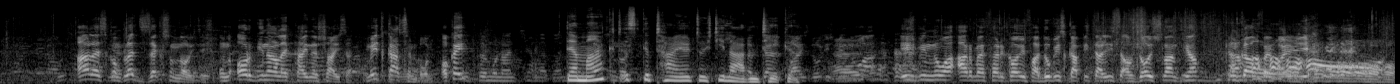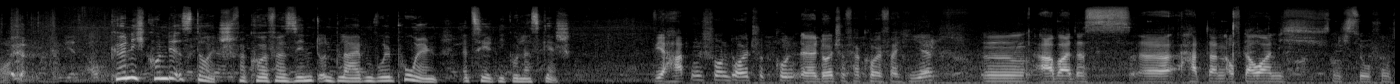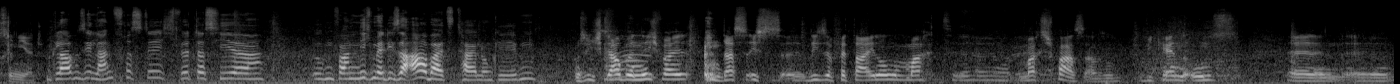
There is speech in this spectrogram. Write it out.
Alles komplett 96 und originale keine Scheiße. Mit Kassenbon, okay? Der Markt ist geteilt durch die Ladentheke. Ich bin nur armer Verkäufer. Du bist Kapitalist aus Deutschland, ja? Und kaufe bei mir. König Kunde ist deutsch, Verkäufer sind und bleiben wohl Polen, erzählt Nikolas Gesch. Wir hatten schon deutsche, Kunden, äh, deutsche Verkäufer hier, aber das äh, hat dann auf Dauer nicht, nicht so funktioniert. Glauben Sie, langfristig wird das hier irgendwann nicht mehr diese Arbeitsteilung geben? Also ich glaube nicht, weil das ist, diese Verteilung macht, äh, macht Spaß. Also wir kennen uns, äh, äh,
